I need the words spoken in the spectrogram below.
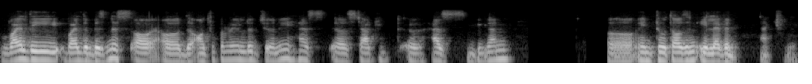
while the while the business or, or the entrepreneurial journey has uh, started uh, has begun uh, in 2011 actually,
